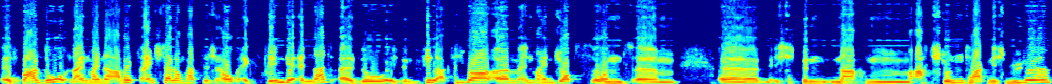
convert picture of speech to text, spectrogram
es war so, nein, meine Arbeitseinstellung hat sich auch extrem geändert. Also ich bin viel aktiver ähm, in meinen Jobs und ähm, äh, ich bin nach einem 8-Stunden-Tag nicht müde,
